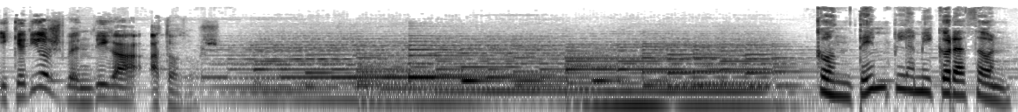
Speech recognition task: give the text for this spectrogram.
y que Dios bendiga a todos. Contempla mi corazón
